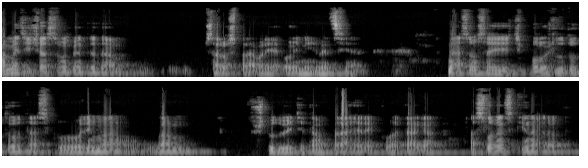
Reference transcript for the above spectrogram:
a medzi časom sme teda sa rozprávali aj o iných veciach. No ja som sa jej položil túto otázku. Hovorím, a vám študujete tam v Prahe, Reku a tak a, a slovenský národ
